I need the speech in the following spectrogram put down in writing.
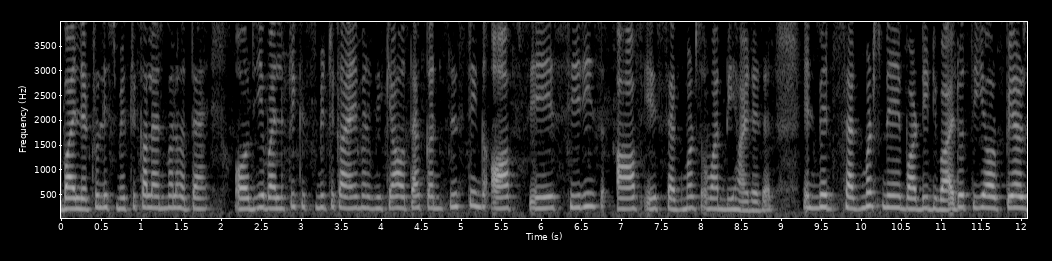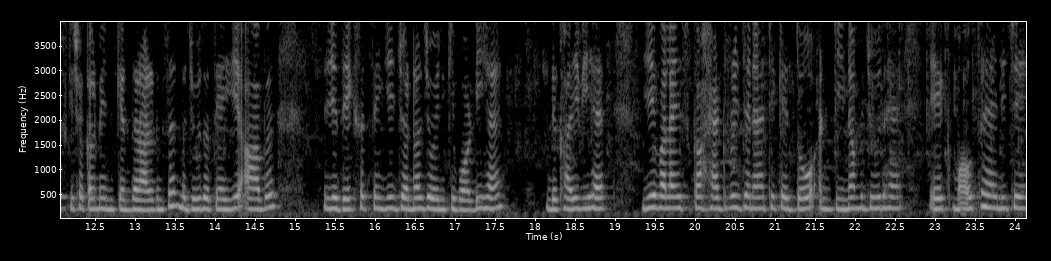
बायोलेट्रल सिमेट्रिकल एनिमल होता है। और ये बायोलेट्रिक सिमेट्रिकल एनिमल भी क्या होता है? Consisting of a series of a segments one behind other इनमें सेगमेंट्स में बॉडी डिवाइड होती है और पेयर्स की शक्ल में इनके अंदर आर्गन्स मौजूद होते हैं। ये आप ये देख सकते हैं, ये जनरल जो इनकी बॉडी है, दिखाई भी है। ये वाला इसका हेड रीजन है ठीक है दो अंटीना मौजूद है। एक माउथ है नीचे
